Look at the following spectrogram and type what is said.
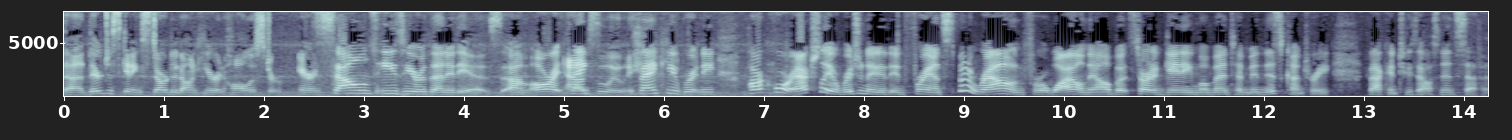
uh, they're just getting started on here in Hollister. Aaron. Sounds easier than it is is. Um, all right. Thank, Absolutely. Thank you, Brittany. Parkour actually originated in France. It's been around for a while now, but started gaining momentum in this country back in 2007.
